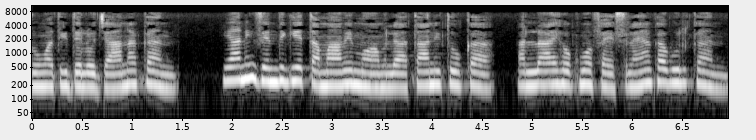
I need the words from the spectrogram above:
گوتی دلو جانا کند۔ یعنی زندگی تمامی معاملاتانی تو کا اللہ حکم و فیصلہ قبول کند۔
